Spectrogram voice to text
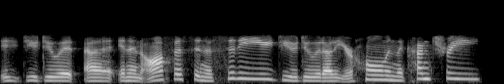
Do you do it uh, in an office in a city? Do you do it out of your home in the country?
